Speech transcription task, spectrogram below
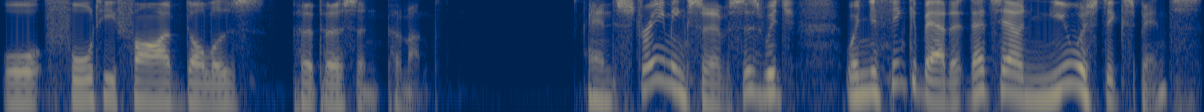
or $45 per person per month. And streaming services, which, when you think about it, that's our newest expense,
